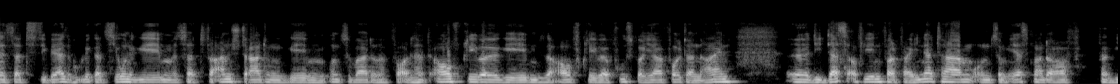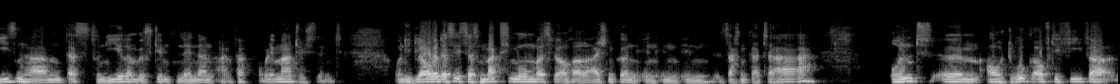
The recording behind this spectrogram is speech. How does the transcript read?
Es hat diverse Publikationen gegeben, es hat Veranstaltungen gegeben und so weiter und so fort. Es hat Aufkleber gegeben, diese Aufkleber Fußball Folter Nein, äh, die das auf jeden Fall verhindert haben und zum ersten Mal darauf verwiesen haben, dass Turniere in bestimmten Ländern einfach problematisch sind. Und ich glaube, das ist das Maximum, was wir auch erreichen können in, in, in Sachen Katar. Und ähm, auch Druck auf die FIFA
